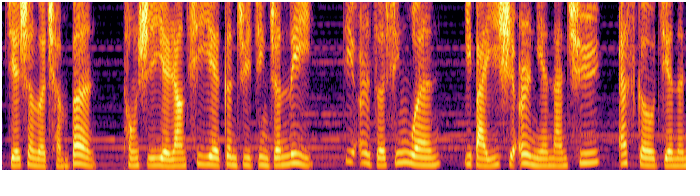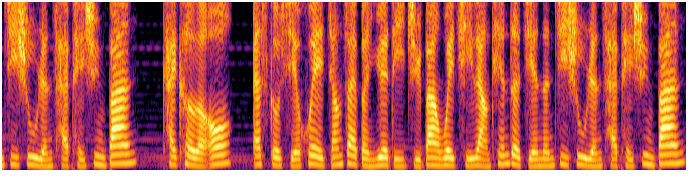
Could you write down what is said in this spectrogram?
节省了成本，同时也让企业更具竞争力。第二则新闻：一百一十二年南区 ESCO 节能技术人才培训班开课了哦。ESCO 协会将在本月底举办为期两天的节能技术人才培训班，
